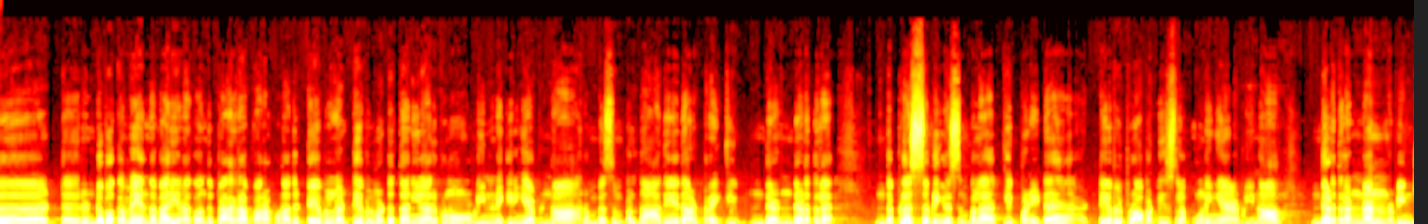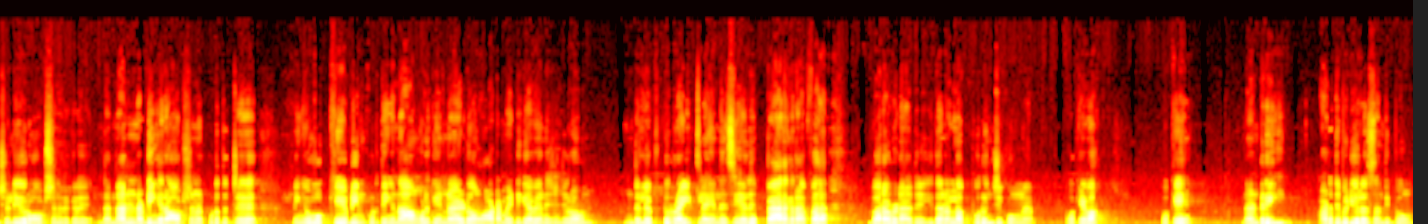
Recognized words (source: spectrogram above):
ட- ரெண்டு பக்கமே இந்த மாதிரி எனக்கு வந்து பேராகிராஃப் வரக்கூடாது. டேபிள்னா டேபிள் மட்டும் தனியாக இருக்கணும் அப்படின்னு நினைக்கிறீங்க அப்படின்னா ரொம்ப சிம்பிள் தான். அதே தான் ட்ரை கிளிப் இந்த இந்த இடத்துல இந்த ப்ளஸ் அப்படிங்கிற சிம்பிளை கிளிக் பண்ணிவிட்டு டேபிள் ப்ராப்பர்ட்டிஸில் போனீங்க அப்படின்னா இந்த இடத்துல நன் அப்படின்னு சொல்லி ஒரு ஆப்ஷன் இருக்குது. இந்த நன் அப்படிங்கிற ஆப்ஷனை கொடுத்துட்டு நீங்கள் ஓகே அப்படின்னு கொடுத்தீங்கன்னா உங்களுக்கு என்ன ஆகிடும் ஆட்டோமேட்டிக்காகவே என்ன செஞ்சிடும் இந்த லெஃப்ட் டு ரைட்டில் என்ன செய்யாது? பேராகிராஃபை வரவிடாது. இதை நல்லா புரிஞ்சுக்கோங்க. ஓகேவா ஓகே நன்றி. அடுத்த வீடியோவில் சந்திப்போம்.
